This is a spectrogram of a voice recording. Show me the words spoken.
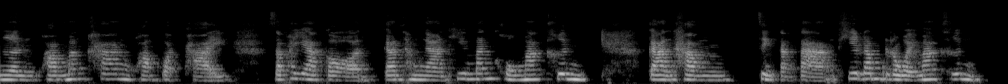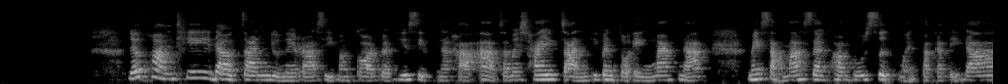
เงินความมั่งคั่ง ความปลอดภัย ทรัพยากร การทำงานที่มั่นคงมากขึ้น การทำ สิ่งต่างๆ ที่ร่ำรวยมากขึ้น ด้วยความที่ดาวจันทร์อยู่ในราศีมังกรแบบที่สิบนะคะ อาจจะไม่ใช่จันทร์ที่เป็นตัวเองมากนัก ไม่สามารถแสดงความรู้สึกเหมือนปกติได้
